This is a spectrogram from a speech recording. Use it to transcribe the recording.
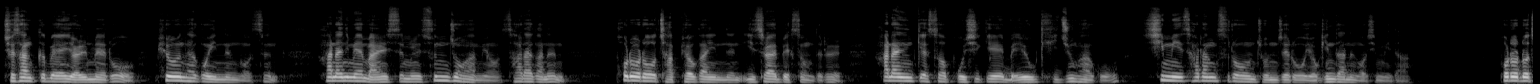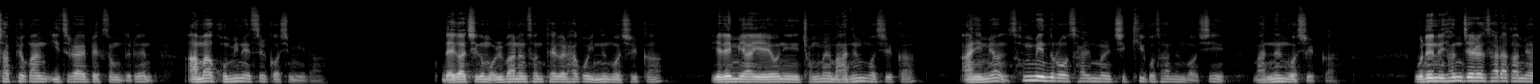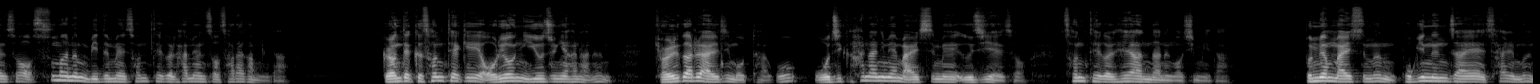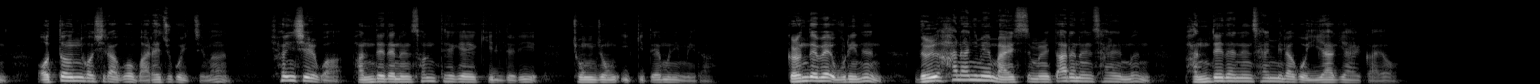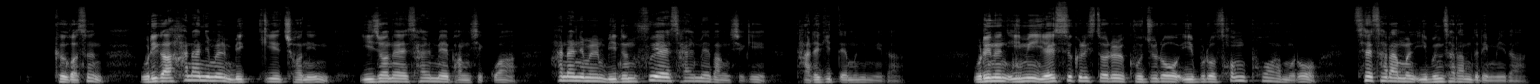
최상급의 열매로 표현하고 있는 것은 하나님의 말씀을 순종하며 살아가는 포로로 잡혀가 있는 이스라엘 백성들을 하나님께서 보시기에 매우 귀중하고 심히 사랑스러운 존재로 여긴다는 것입니다. 포로로 잡혀간 이스라엘 백성들은 아마 고민했을 것입니다. 내가 지금 올바른 선택을 하고 있는 것일까? 예레미야 예언이 정말 맞는 것일까? 아니면 선민으로 삶을 지키고 사는 것이 맞는 것일까? 우리는 현재를 살아가면서 수많은 믿음의 선택을 하면서 살아갑니다. 그런데 그 선택이 어려운 이유 중에 하나는 결과를 알지 못하고 오직 하나님의 말씀에 의지해서 선택을 해야 한다는 것입니다. 분명 말씀은 복 있는 자의 삶은 어떤 것이라고 말해주고 있지만 현실과 반대되는 선택의 길들이 종종 있기 때문입니다. 그런데 왜 우리는 늘 하나님의 말씀을 따르는 삶은 반대되는 삶이라고 이야기할까요? 그것은 우리가 하나님을 믿기 전인 이전의 삶의 방식과 하나님을 믿은 후의 삶의 방식이 다르기 때문입니다. 우리는 이미 예수 그리스도를 구주로 입으로 선포함으로 새 사람을 입은 사람들입니다.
